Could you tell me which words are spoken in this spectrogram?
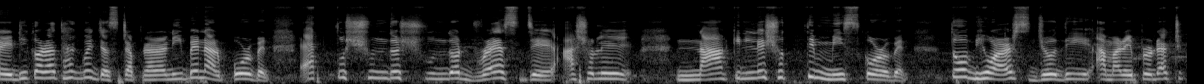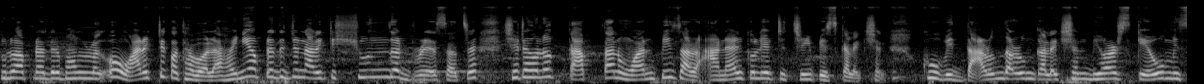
রেডি করা থাকবে জাস্ট আপনারা নেবেন আর পরবেন। এত সুন্দর সুন্দর ড্রেস যে আসলে না কিনলে সত্যি মিস করবেন। তো ভিউয়ার্স যদি আমার এই প্রোডাক্টগুলো আপনাদের ভালো লাগে, ও, আরেকটা কথা বলা হয়নি, আপনাদের জন্য আরেকটি সুন্দর ড্রেস আছে, সেটা হলো কাপ্তান ওয়ান পিস আর আনারকলি একটা থ্রি পিস কালেকশন খুবই দারুণ দারুণ কালেকশন ভিউয়ার্স কেউ মিস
